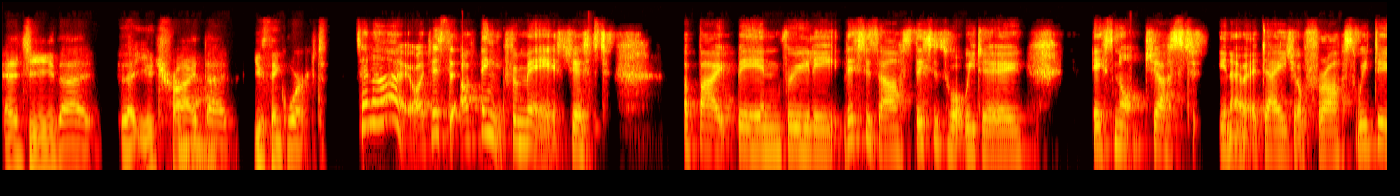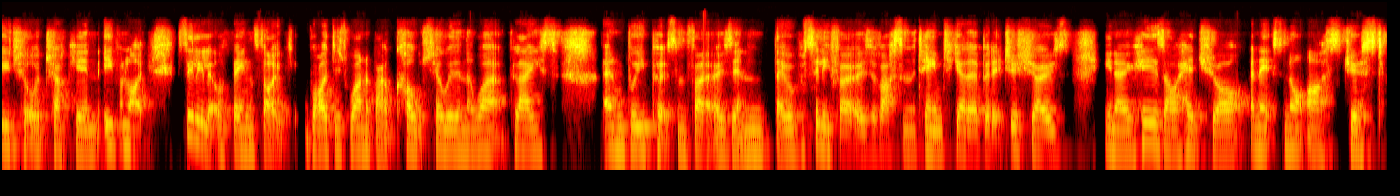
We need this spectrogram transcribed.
edgy that that you tried yeah. that you think worked? I don't know. I just I think for me it's just about being really this is us, this is what we do it's not just you know a day job for us. We do sort of chuck in even like silly little things like well, i did one about culture within the workplace and we put some photos in. They were silly photos of us and the team together but it just shows you know here's our headshot and it's not us just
